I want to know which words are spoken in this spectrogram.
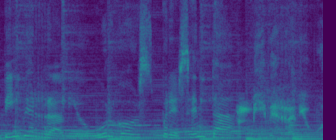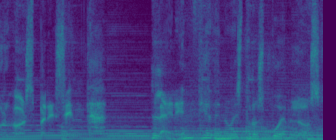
Vive Radio Burgos presenta. Vive Radio Burgos presenta. La herencia de nuestros pueblos.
